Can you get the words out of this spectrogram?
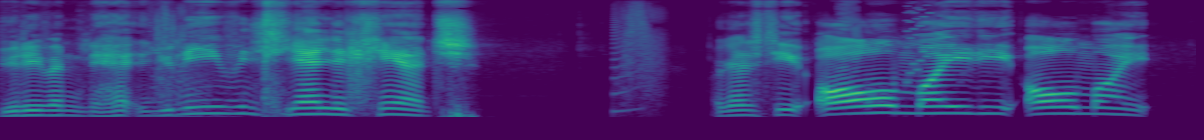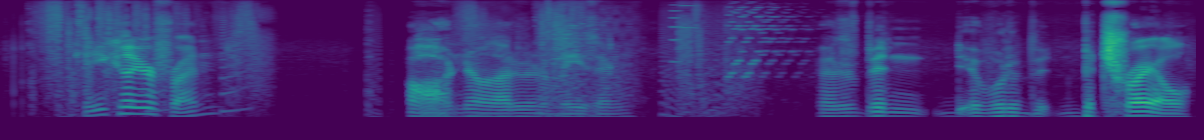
You didn't even you didn't even stand a chance against the Almighty All Might. Can you kill your friend? Oh no, that would have been amazing. It would have been it would have been betrayal.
